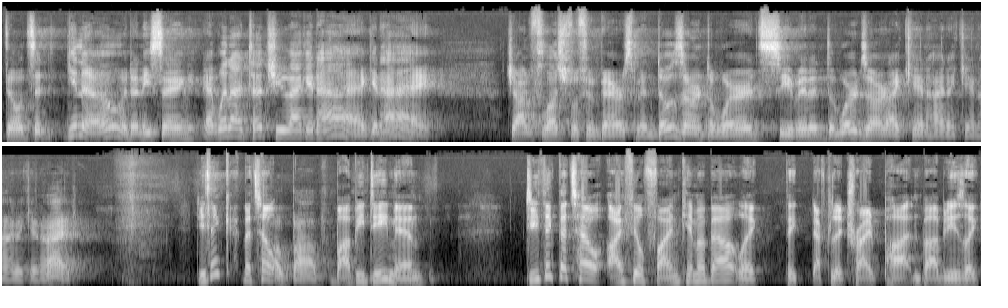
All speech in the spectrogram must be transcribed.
Dylan said, You know, and then he sang, And when I touch you, I get high, I get high. John flushed with embarrassment. Those aren't the words, he admitted. The words are, I can't hide, I can't hide, I can't hide. Do you think that's how Oh, Bob. Bobby D, man. Do you think that's how I Feel Fine came about? Like they after they tried pot and Bobby D's like,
